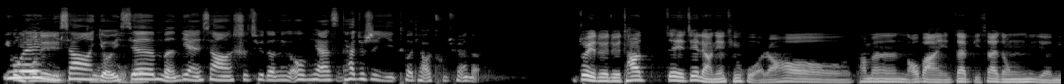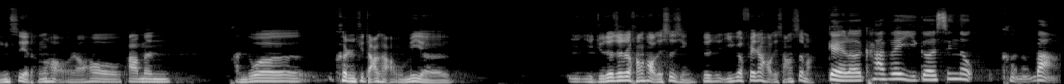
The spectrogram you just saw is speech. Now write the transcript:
因为你像有一些门店，像市区的那个 OPS，它就是以特调出圈的。对对对，他这这两年挺火，然后他们老板在比赛中也名次也很好，然后他们很多客人去打卡，我们也也也觉得这是很好的事情，这是一个非常好的尝试嘛，给了咖啡一个新的可能吧，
